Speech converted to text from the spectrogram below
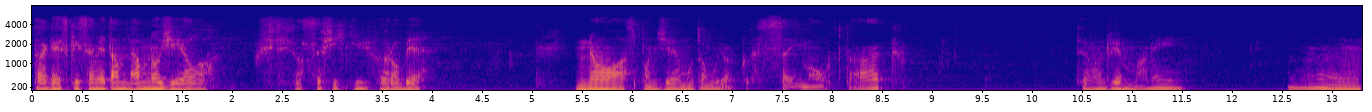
Tak hezky jsem je tam namnožil. Zase všichni v hrobě. No, aspoň, že mu tomu takhle sejmout, tak. To mám dvě many. Hmm.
